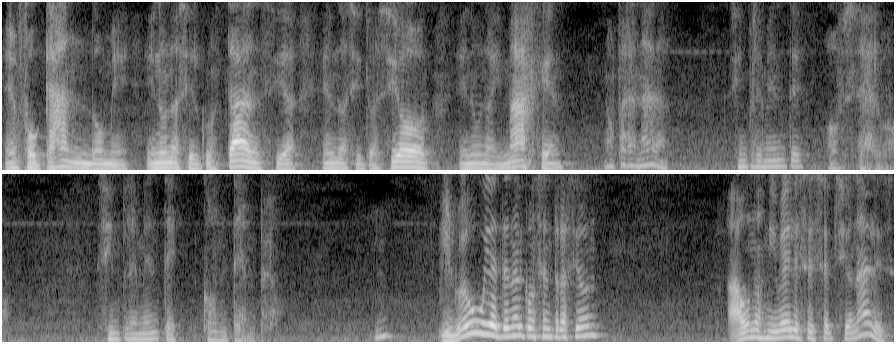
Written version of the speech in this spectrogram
enfocándome en una circunstancia, en una situación, en una imagen. No para nada. Simplemente observo. Simplemente contemplo. ¿Mm? Y luego voy a tener concentración a unos niveles excepcionales.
